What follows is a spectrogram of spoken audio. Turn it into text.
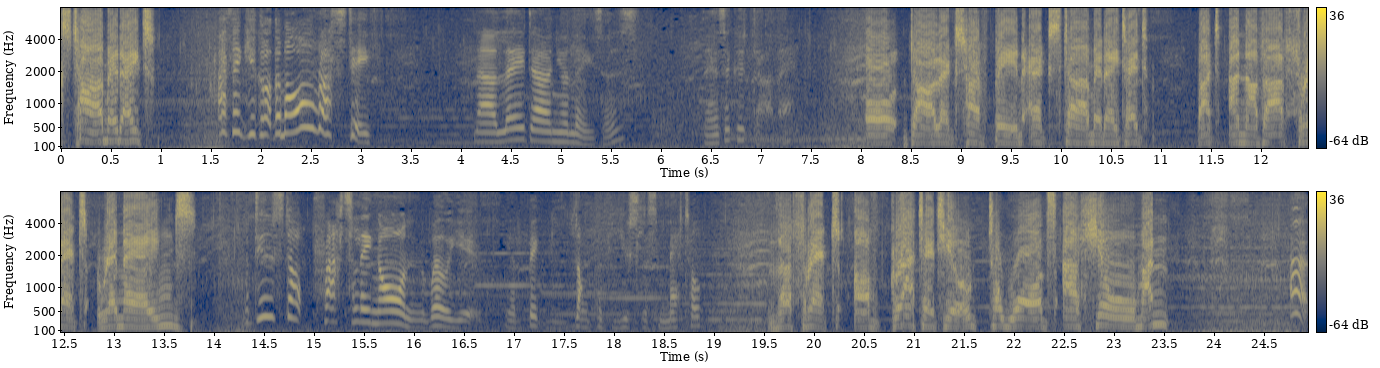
Exterminate! I think you got them all, Rusty. Now lay down your lasers. There's a good Dalek. All Daleks have been exterminated, but another threat remains. Do stop prattling on, will you? You big lump of useless metal. The threat of gratitude towards a human. Oh.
